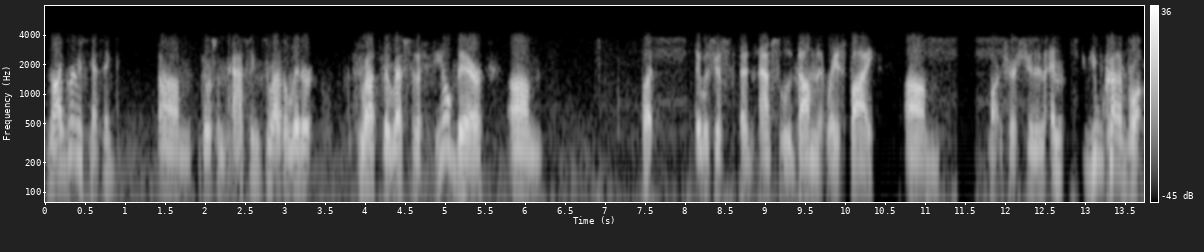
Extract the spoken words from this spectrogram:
you know, I agree with you. I think um, there was some passing throughout the litter, throughout the rest of the field there, um, but it was just an absolute dominant race by um, Martin Truex Jr. And, and you kind of brought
